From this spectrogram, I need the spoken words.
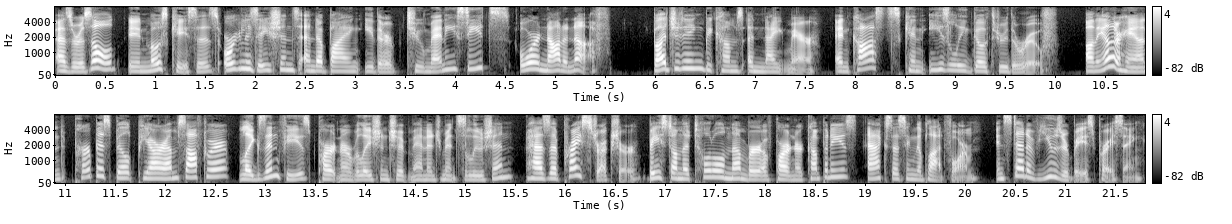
As a result, in most cases, organizations end up buying either too many seats or not enough. Budgeting becomes a nightmare, and costs can easily go through the roof. On the other hand, purpose built PRM software, like Zinfi's partner relationship management solution, has a price structure based on the total number of partner companies accessing the platform, instead of user based pricing.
